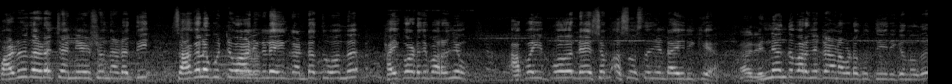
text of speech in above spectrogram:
പഴുതടച്ച് അന്വേഷണം നടത്തി സകല കുറ്റവാളികളെയും കണ്ടെത്തുമെന്ന് ഹൈക്കോടതി പറഞ്ഞു. അപ്പോൾ ഇപ്പോൾ ലേശം അസ്വസ്ഥത ഉണ്ടായിരിക്കുക പിന്നെന്ത് പറഞ്ഞിട്ടാണ് അവിടെ കുത്തിയിരിക്കുന്നത്?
